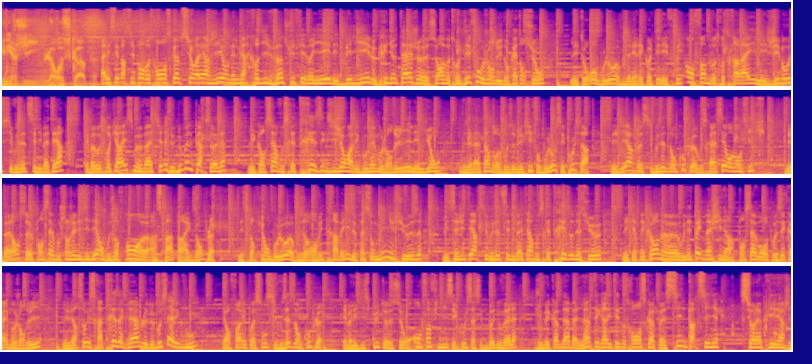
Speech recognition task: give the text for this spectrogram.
Énergie, l'horoscope. Allez, c'est parti pour votre horoscope sur Allergie. On est le mercredi 28 février. Les béliers, le grignotage sera votre défaut aujourd'hui, donc attention. Les taureaux au boulot, vous allez récolter les fruits enfin de votre travail. Les gémeaux, si vous êtes célibataire, et ben votre charisme va attirer de nouvelles personnes. Les cancers, vous serez très exigeants avec vous-même aujourd'hui. Les lions, vous allez atteindre vos objectifs au boulot, c'est cool ça. Les vierges, si vous êtes en couple, vous serez assez romantique. Les balances, pensez à vous changer les idées en vous offrant euh, un spa par exemple. Les scorpions au boulot, vous aurez envie de travailler de façon minutieuse. Les sagittaires, si vous êtes célibataire, vous serez très audacieux. Les capricornes, euh, vous n'êtes pas une machine, hein. pensez à vous reposer quand même aujourd'hui. Les versos, il sera très agréable de bosser avec vous. Et enfin les poissons, si vous êtes en couple, et ben les disputes euh, seront enfin finies, c'est cool, ça c'est une bonne nouvelle. Je vous mets comme d'hab l'intégralité de votre horoscope signe par signe sur l'appli énergie.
